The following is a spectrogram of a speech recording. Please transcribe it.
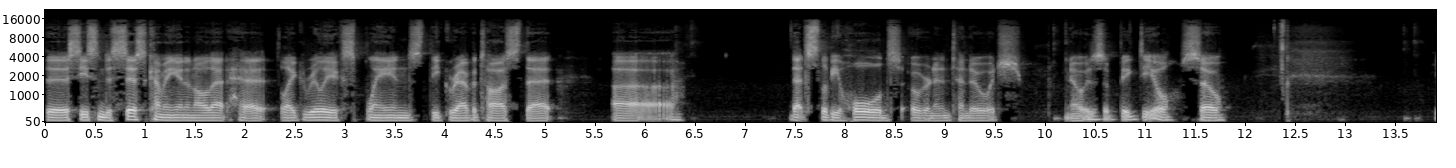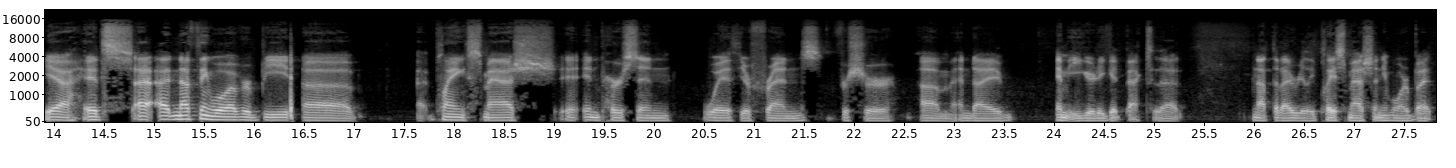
the cease and desist coming in and all that had like really explains the gravitas that uh, that Slippi holds over Nintendo, which you know is a big deal. So yeah, it's nothing will ever beat uh, playing Smash in person with your friends for sure. Um, and I am eager to get back to that. Not that I really play Smash anymore, but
